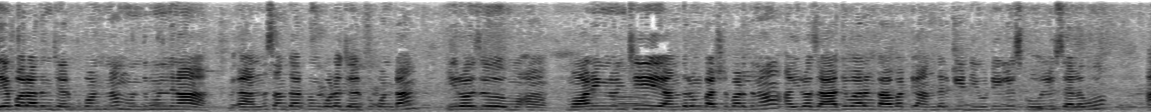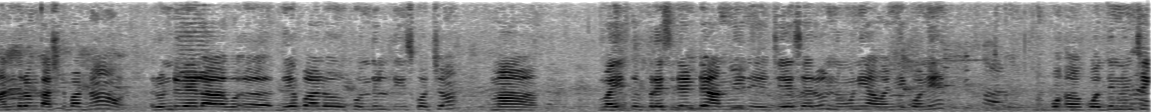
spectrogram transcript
దీపారాధన జరుపుకుంటున్నాం. ముందు ముందున అన్న సందర్భం కూడా జరుపుకుంటాం. ఈరోజు మార్నింగ్ నుంచి అందరం కష్టపడుతున్నాం. ఈరోజు ఆదివారం కాబట్టి అందరికీ డ్యూటీలు స్కూళ్ళు సెలవు. అందరం కష్టపడ్డాం రెండు వేల దీపాలు కుందులు తీసుకొచ్చాం. మా వైస్ ప్రెసిడెంటే అన్ని చేశారు నూనె అవన్నీ కొని పొ- పొద్దున్న నుంచి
